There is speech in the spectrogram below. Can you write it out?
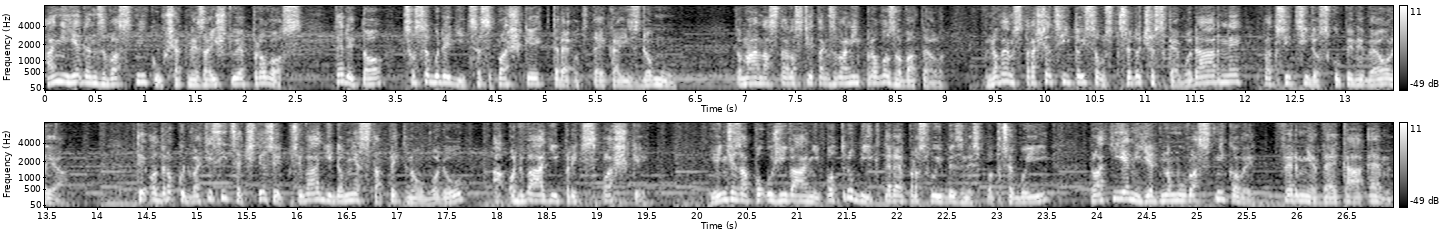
Ani jeden z vlastníků však nezajišťuje provoz, tedy to, co se bude dít se splašky, které odtékají z domů. To má na starosti takzvaný provozovatel. V Novém Strašecí to jsou středočeské vodárny, patřící do skupiny Veolia. Ty od roku 2004 přivádí do města pitnou vodu a odvádí pryč splašky. Jenže za používání potrubí, které pro svůj biznis potřebují, platí jen jednomu vlastníkovi, firmě VKM,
